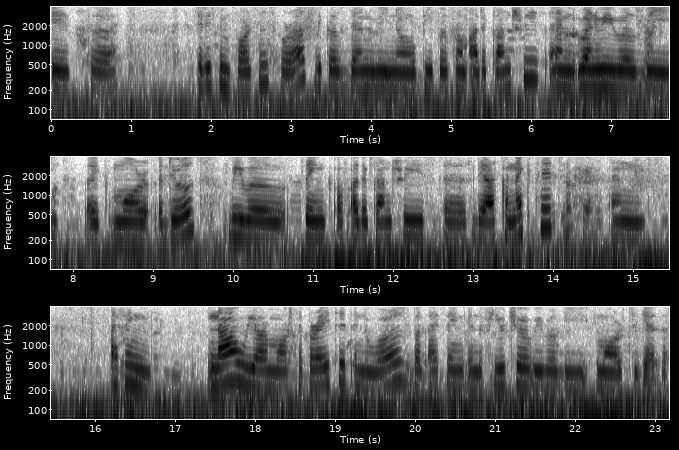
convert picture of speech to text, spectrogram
it uh, it is important for us because then we know people from other countries, and when we will be like more adult, we will think of other countries as they are connected Okay. and I think now we are more separated in the world, but I think in the future we will be more together.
